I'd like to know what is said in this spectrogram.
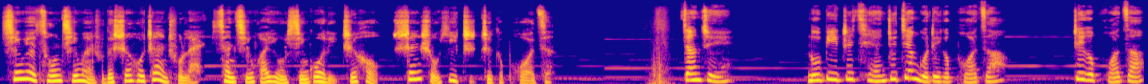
清月从秦婉如的身后站出来，向秦怀勇行过礼之后，伸手一指这个婆子：“将军，奴婢之前就见过这个婆子。这个婆子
